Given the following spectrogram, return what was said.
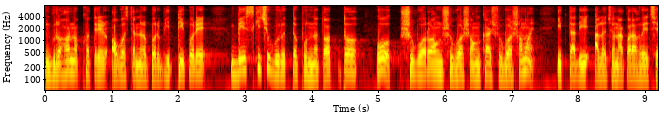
গ্রহ নক্ষত্রের অবস্থানের উপর ভিত্তি করে বেশ কিছু গুরুত্বপূর্ণ তত্ত্ব ও শুভ রং, শুভ সংখ্যা, শুভ সময় ইত্যাদি আলোচনা করা হয়েছে।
